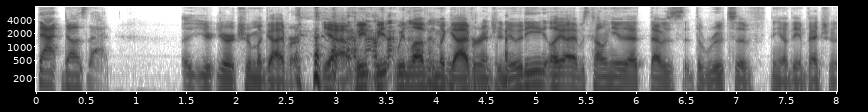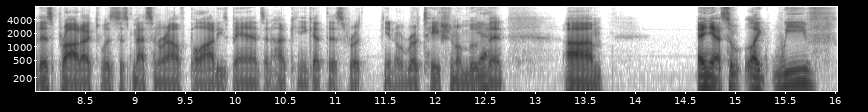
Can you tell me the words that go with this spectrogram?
that does that. Uh, You're, you're a true MacGyver. Yeah, we, we we love the MacGyver ingenuity. Like I was telling you that that was the roots of you know the invention of this product was just messing around with Pilates bands and how can you get this ro- you know rotational movement. Um, and yeah, so like we've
